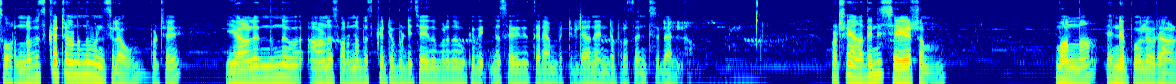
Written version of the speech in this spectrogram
സ്വർണ ബിസ്ക്കറ്റാണെന്ന് മനസ്സിലാവും. പക്ഷേ ഇയാളിൽ നിന്ന് ആണ് സ്വർണ ബിസ്ക്കറ്റ് പിടിച്ചതെന്ന് പറഞ്ഞ് നമുക്ക് വിറ്റ്നസ് എഴുതി തരാൻ പറ്റില്ല എന്ന് എന്റെ പ്രസൻസിലല്ല പക്ഷേ അതിന് ശേഷം വന്ന എന്നെപ്പോലെ ഒരാൾ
